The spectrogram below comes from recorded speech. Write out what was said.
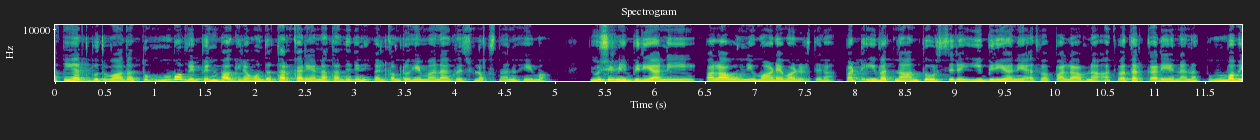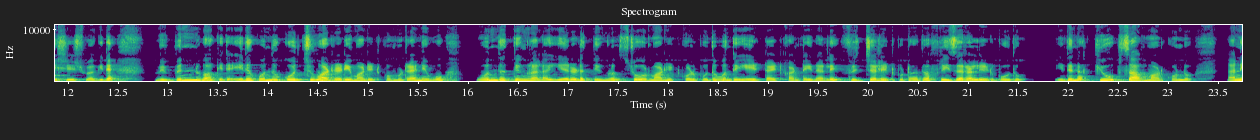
ಅತಿ ಅದ್ಭುತವಾದ, ತುಂಬ ವಿಭಿನ್ನವಾಗಿರೋ ಒಂದು ತರಕಾರಿಯನ್ನು ತಂದಿದ್ದೀನಿ. Welcome to Hema Nagaraj blogs ನಾನು ಹೇಮಾ. ಯೂಶಲಿ ಬಿರಿಯಾನಿ, ಪಲಾವು ನೀವು ಮಾಡೇ ಮಾಡಿರ್ತೀರ? ಬಟ್ ಇವತ್ತು ನಾನು ತೋರಿಸಿರೋ ಈ ಬಿರಿಯಾನಿ ಅಥವಾ ಪಲಾವ್ನ ಅಥವಾ ತರಕಾರಿಯನ್ನ ತುಂಬ ವಿಶೇಷವಾಗಿದೆ, ವಿಭಿನ್ನವಾಗಿದೆ. ಇದಕ್ಕೊಂದು ಗೊಜ್ಜು ಮಾಡಿ ರೆಡಿ ಮಾಡಿ ಇಟ್ಕೊಂಡ್ಬಿಟ್ರೆ ನೀವು ಒಂದು ತಿಂಗಳಲ್ಲ ಎರಡು ತಿಂಗಳು ಸ್ಟೋರ್ ಮಾಡಿ ಇಟ್ಕೊಳ್ಬೋದು. ಒಂದು ಏರ್ ಟೈಟ್ ಕಂಟೈನಲ್ಲಿ ಫ್ರಿಜ್ಜಲ್ಲಿ ಇಟ್ಬಿಟ್ಟು ಅಥವಾ ಫ್ರೀಸರಲ್ಲಿ ಇಡ್ಬೋದು. ಇದನ್ನು ಕ್ಯೂಬ್ಸ್ ಆಗಿ ಮಾಡಿಕೊಂಡು ನಾನು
